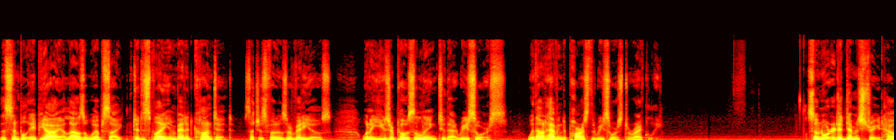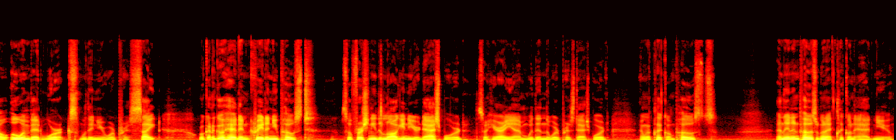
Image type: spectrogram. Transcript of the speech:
The simple API allows a website to display embedded content, such as photos or videos, when a user posts a link to that resource, without having to parse the resource directly. So in order to demonstrate how OEmbed works within your WordPress site, we're going to go ahead and create a new post. So first you need to log into your dashboard. So here I am within the WordPress dashboard. I'm going to click on posts. And then in post, we're going to click on add new.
